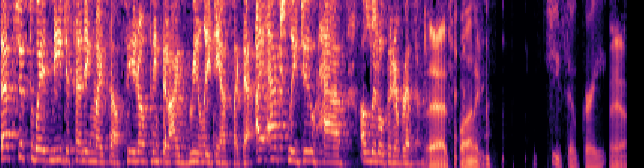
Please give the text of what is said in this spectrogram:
that's just a way of me defending myself so you don't think that I really dance like that. I actually do have a little bit of rhythm. That's funny. She's so great. Yeah.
